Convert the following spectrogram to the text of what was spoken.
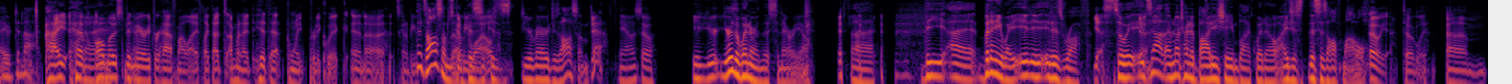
I did not. I have Uh, almost been yeah. married for half my life. Like that's I'm gonna hit that point pretty quick, and uh, it's gonna be It's awesome It's though gonna be because wild. your marriage is awesome. Yeah. you know. So you- you're you're the winner in this scenario. uh, the uh, but anyway, it it is rough. yes. So it, it's not. I'm not trying to body shame Black Widow. I just this is off model. Oh yeah, totally. Um,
